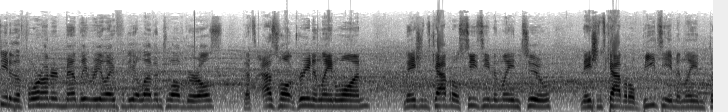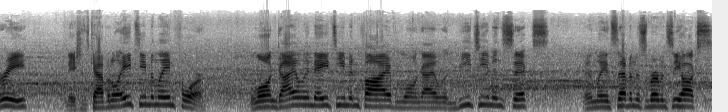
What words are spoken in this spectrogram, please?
heat of the 400 medley relay for the 11-12 girls. That's Asphalt Green in lane one. Nation's Capital C team in lane two. Nation's Capital B team in lane three. Nation's Capital A team in lane four. Long Island A team in five. Long Island B team in six. And lane seven, the Suburban Seahawks.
